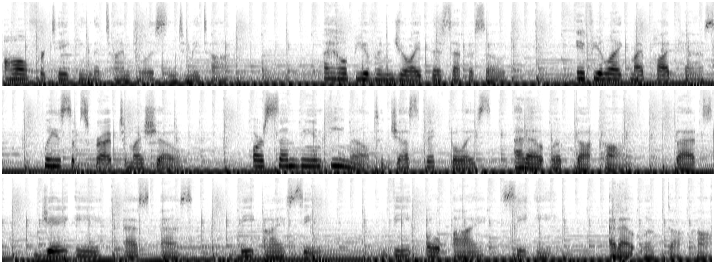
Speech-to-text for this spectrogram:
all for taking the time to listen to me talk. I hope you've enjoyed this episode. If you like my podcast, please subscribe to my show or send me an email to jessvicvoice at outlook.com. That's J E S S V I C V O I C E at outlook.com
